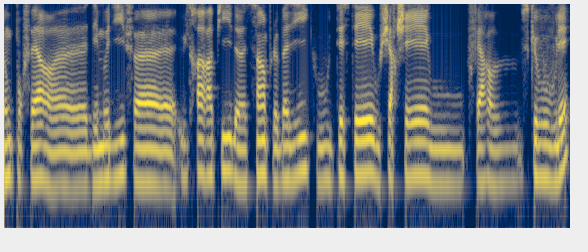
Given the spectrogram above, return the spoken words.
Donc, pour faire euh, des modifs euh, ultra rapides, simples, basiques, ou tester, ou chercher, ou faire euh, ce que vous voulez,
